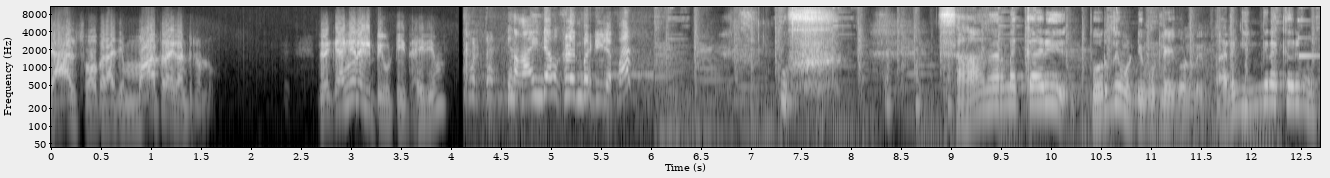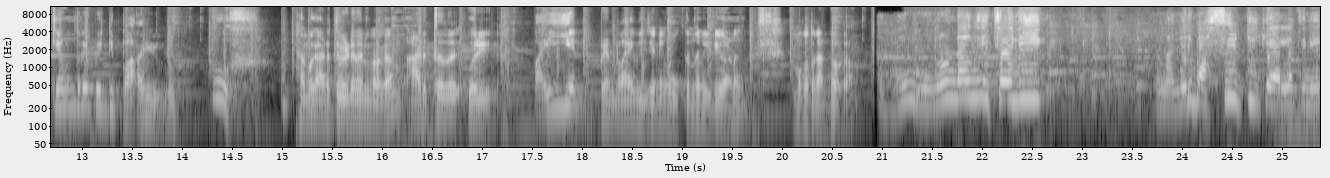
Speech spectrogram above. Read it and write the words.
ചാൽ ശോഭരാജ് മാത്രമേ കണ്ടിട്ടുള്ളൂ. നിനക്ക് എങ്ങനെ കിട്ടി കുട്ടി ധൈര്യം? നായിന്റെ മക്കളെയും പേടിയില്ലപ്പ സാധാരണക്കാര് പൊറുതി മുട്ടി പുള്ളിയെ കൊണ്ട് അല്ലെങ്കിൽ ഇങ്ങനെയൊക്കെ ഒരു മുഖ്യമന്ത്രിയെ പറ്റി പറയൂ. ഊഹ് നമുക്ക് അടുത്ത വീഡിയോ തന്നെ നോക്കാം. അടുത്തത് ഒരു പയ്യൻ പിണറായി വിജയനെ ഊക്കുന്ന വീഡിയോ ആണ്. നമുക്കത് കണ്ടു നോക്കാം എന്തും ഗുണമുണ്ടാന്ന് വെച്ചാൽ നല്ലൊരു ബസ് കിട്ടി കേരളത്തിന്.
